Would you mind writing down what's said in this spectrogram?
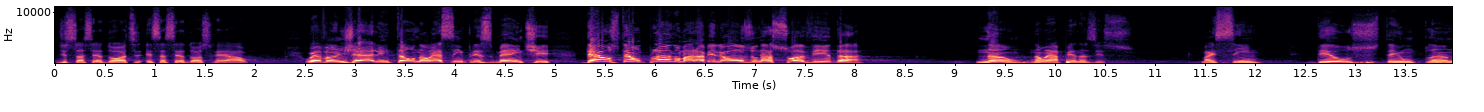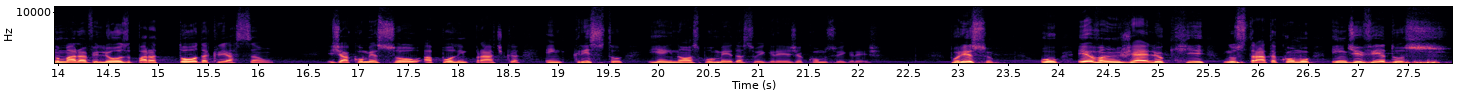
de sacerdotes, esse sacerdócio real. O Evangelho, então, não é simplesmente Deus tem um plano maravilhoso na sua vida. Não, não é apenas isso. Mas sim, Deus tem um plano maravilhoso para toda a criação e já começou a pô-lo em prática em Cristo e em nós por meio da sua igreja, como sua igreja. Por isso, o evangelho que nos trata como indivíduos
